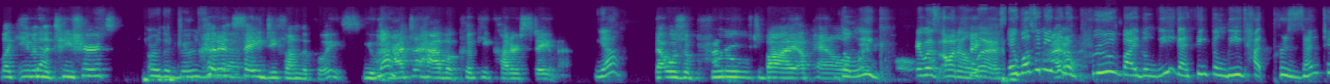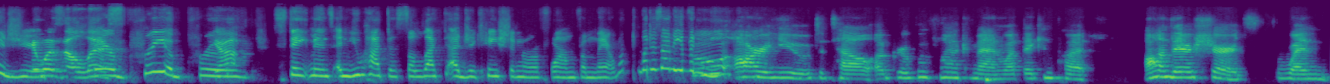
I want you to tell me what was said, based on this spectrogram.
like even Yeah. the t-shirts, or the you couldn't yeah. say defund the police. You had to have a cookie cutter statement yeah, that was approved by a panel The of league. people. It was on a Like, list. it wasn't even approved by the league. I think the league had presented you. It was a list. their list. pre-approved Yeah. statements, and you had to select education reform from there. What what does that even Who mean? are you to tell a group of black men what they can put on their shirts when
